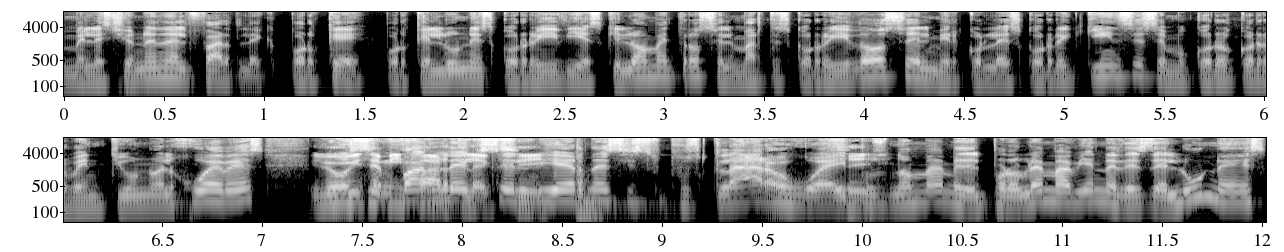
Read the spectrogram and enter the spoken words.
me lesioné en el fartlek. ¿Por qué? Porque el lunes corrí 10 kilómetros, el martes corrí 12, el miércoles corrí 15, se me ocurrió correr 21 el jueves. Y luego hice, mi fartlek, el viernes y pues claro, güey, pues no mames, el problema viene desde el lunes,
